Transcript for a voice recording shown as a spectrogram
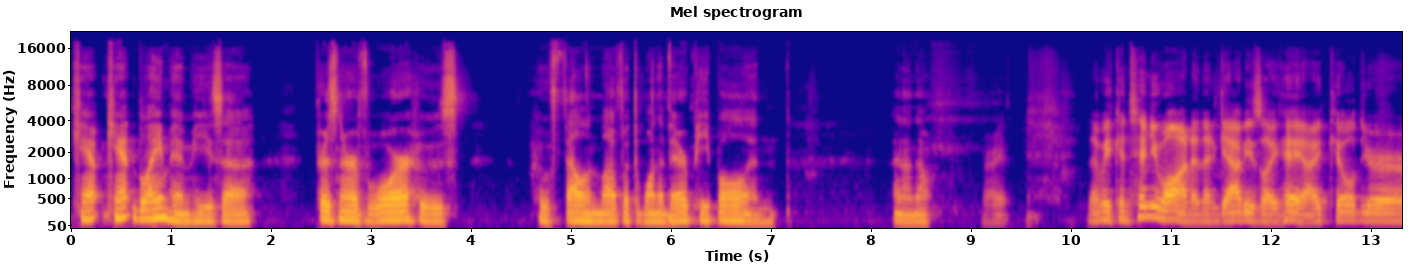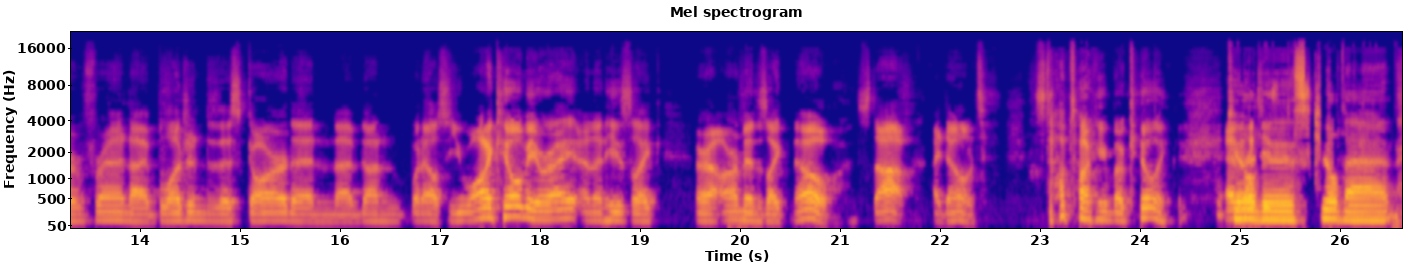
can't can't blame him. He's a prisoner of war who's who fell in love with one of their people, and I don't know. Right. Then we continue on, and then Gabi's like, "Hey, I killed your friend. I bludgeoned this guard, and I've done what else? You want to kill me, right?" And then he's like, or uh, Armin's like, "No, stop. I don't. Stop talking about killing. And kill this, kill that.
